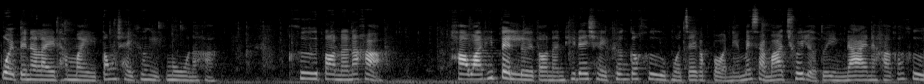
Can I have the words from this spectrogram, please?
ป่วยเป็นอะไรทำไมต้องใช้เครื่องเอ็กโมนะคะ คือตอนนั้นนะคะภาวะที่เป็นเลยตอนนั้นที่ได้ใช้เครื่องก็คือหัวใจกับปอดเนี่ยไม่สามารถช่วยเหลือตัวเองได้นะคะ ก็คือ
